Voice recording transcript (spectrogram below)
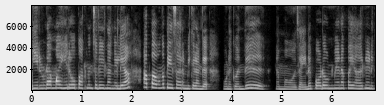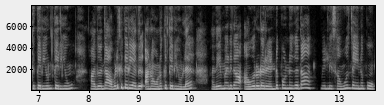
ஹீரோட அம்மா ஹீரோவை பார்க்கணும்னு சொல்லியிருந்தாங்க இல்லையா? அப்போ அவங்க பேச ஆரம்பிக்கிறாங்க. உனக்கு வந்து நம்ம ஜைனப்போட உண்மையானப்பா யாருன்னு எனக்கு தெரியும்னு தெரியும். அது வந்து அவளுக்கு தெரியாது. ஆனால் உனக்கு தெரியும்ல? அதே மாதிரி தான் அவரோட ரெண்டு பொண்ணுங்க தான் மெல்லிசாவும் ஜைனப்பும்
